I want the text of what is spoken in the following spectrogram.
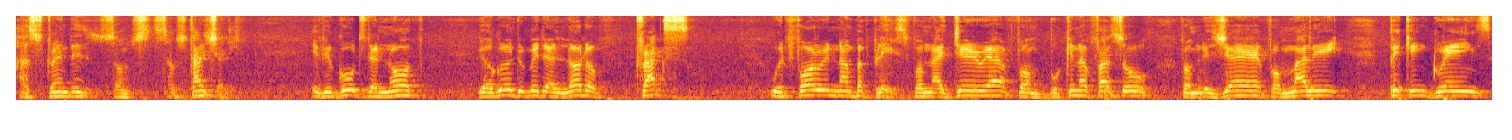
has strengthened some, substantially. If you go to the north, you're going to meet a lot of trucks with foreign number plates from Nigeria, from Burkina Faso, from Niger, from Mali, picking grains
